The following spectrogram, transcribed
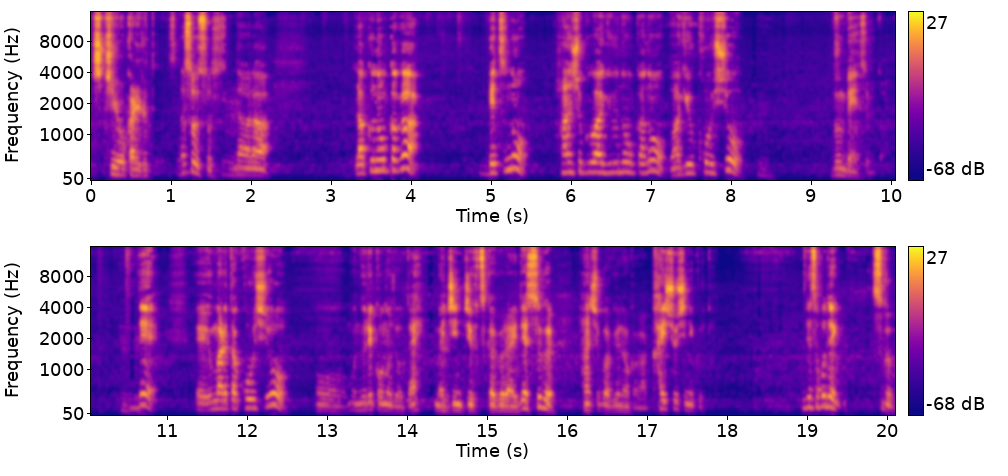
支柱を借りるってことですね。そうです、そうです。うんだから、酪農家が別の繁殖和牛農家の和牛子牛を分娩すると。うん、で、えー生まれた子牛をおもう濡れ子の状態、まあ、1日2日ぐらいですぐ繁殖和牛農家が回収しに来ると。で、そこですぐ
